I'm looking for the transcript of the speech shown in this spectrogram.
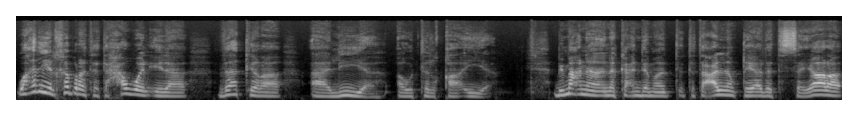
وهذه الخبرة تتحول إلى ذاكرة آلية أو تلقائية بمعنى أنك عندما تتعلم قيادة السيارة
